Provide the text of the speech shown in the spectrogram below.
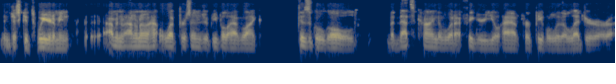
It just gets weird. I mean, I mean, I don't know how, what percentage of people have like physical gold, but that's kind of what I figure you'll have for people with a ledger or a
